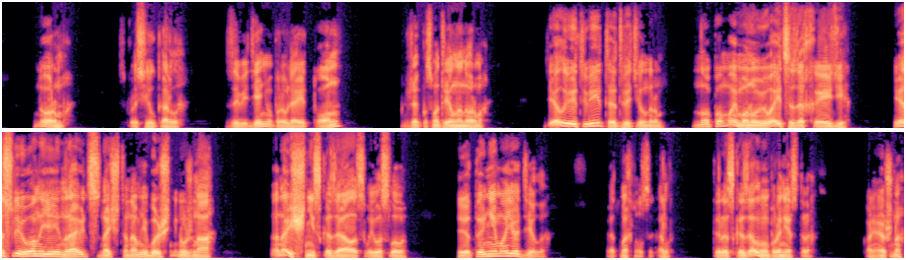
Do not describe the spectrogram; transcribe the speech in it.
— Норм, — спросил Карл. — Заведение управляет он? Джек посмотрел на Норма. — Делает вид, — ответил Норм. Но, по-моему, он убивается за Хейди. Если он ей нравится, значит, она мне больше не нужна. Она еще не сказала своего слова. — Это не мое дело, — отмахнулся Карл. — Ты рассказал ему про Нестора? — Конечно.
